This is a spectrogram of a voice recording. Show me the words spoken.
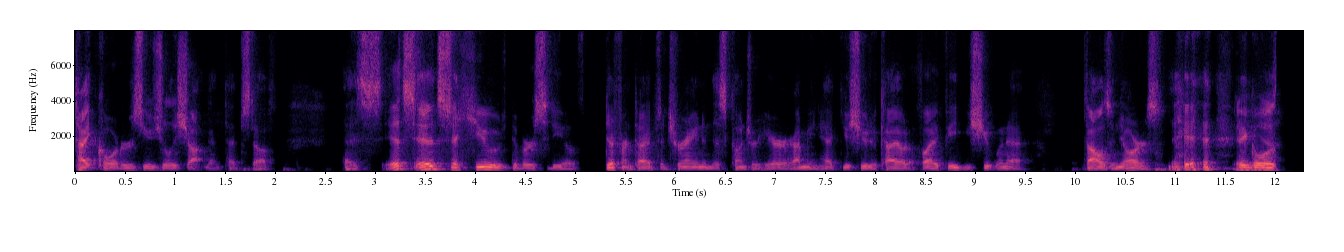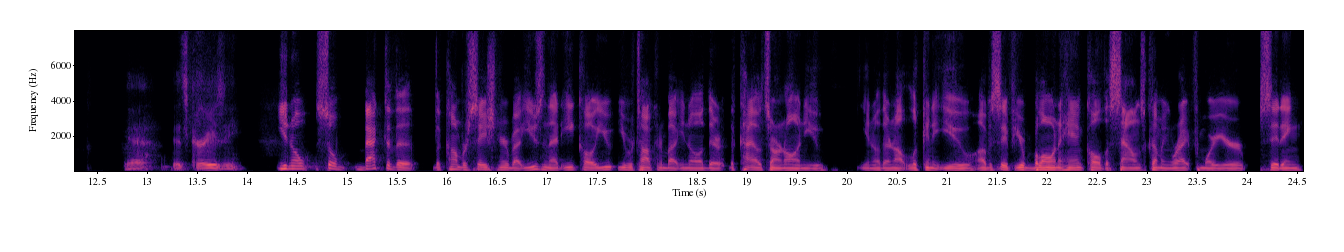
tight quarters, usually shotgun type stuff. It's, it's, it's a huge diversity of different types of terrain in this country here. I mean, heck, you shoot a coyote at five feet, you shoot one at thousand yards. it Yeah, goes, yeah, it's crazy. you know so back to the the conversation here about using that e-call you you were talking about you know they're the coyotes aren't on you you know they're not looking at you obviously if you're blowing a hand call the sound's coming right from where you're sitting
